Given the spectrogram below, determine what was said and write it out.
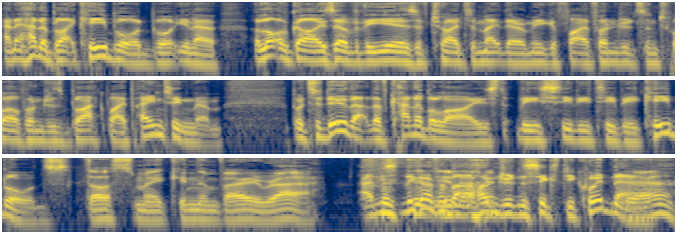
and it had a black keyboard. But you know, a lot of guys over the years have tried to make their Amiga 500s and 1200s black by painting them. But to do that, they've cannibalized these CDTV keyboards, thus making them very rare. And they go for about know. 160 quid now. Yeah.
